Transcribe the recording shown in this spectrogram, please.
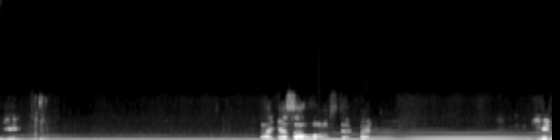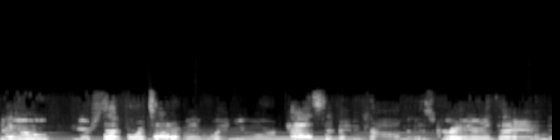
you, I guess I lost it, but you know you're set for retirement when your passive income is greater than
